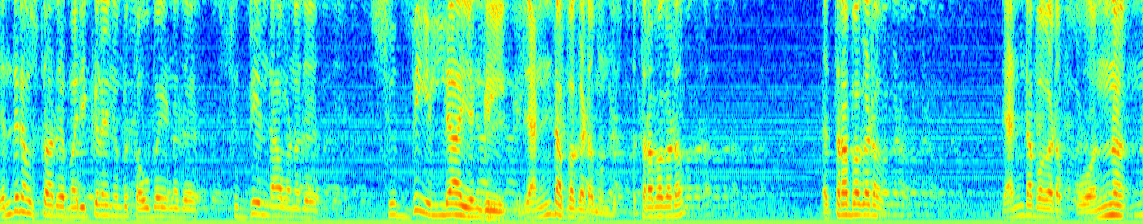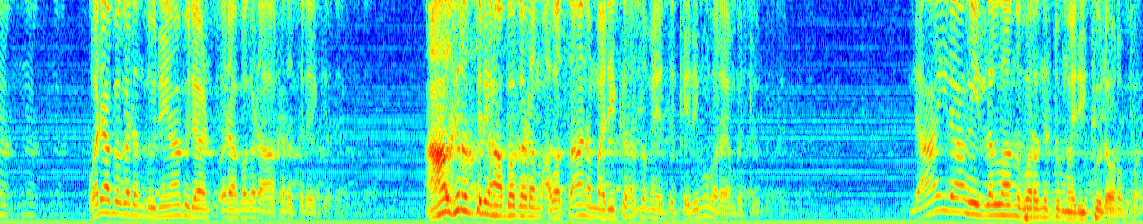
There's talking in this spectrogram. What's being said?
എന്തിനാ ഉസ്താദെ മരിക്കണതിന് മുമ്പ് തൗബ ചെയ്യണത്? ശുദ്ധി ഉണ്ടാവണത്. ശുദ്ധി ഇല്ല എങ്കിൽ രണ്ടപകടമുണ്ട് എത്ര അപകടം? എത്ര അപകടം? രണ്ടപകടം ഒന്ന് ഒരപകടം ദുനിയാവിലാണ് ഒരപകടം ആഹ്റത്തിലേക്ക്. ആഹ്റത്തിലെ അപകടം അവസാനം മരിക്കുന്ന സമയത്ത് കെരിമ പറയാൻ പറ്റൂല. ലായിലാഹ ഇല്ലല്ല എന്ന് പറഞ്ഞിട്ട് മരിക്കൂല ഉറപ്പ്.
